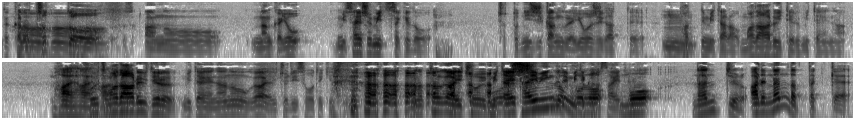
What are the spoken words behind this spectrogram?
だからちょっとあのーなんかよ最初見てたけどちょっと2時間ぐらい用事があって、うん。パッて見たらまだ歩いてるみたいな、はいはいこいつまだ歩いてるみたいなのが一応理想的ですね。あなたが一応見たいタイミングで見てくださいともうなんていうの？あれなんだったっけ？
